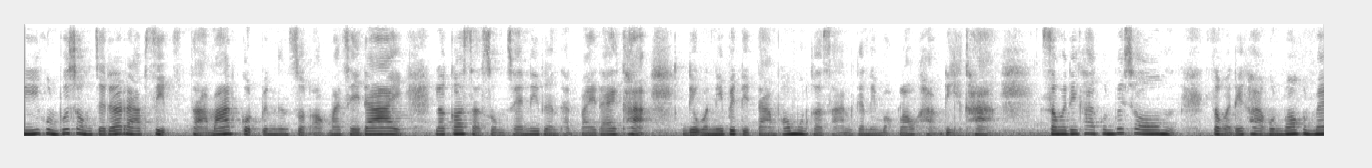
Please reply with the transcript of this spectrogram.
นี้ คุณผู้ชมจะได้รับสิทธิ์ สามารถกดเป็นเงินสดออกมาใช้ได้ แล้วก็สะสมใช้ในเดือนถัดไปได้ค่ะ เดี๋ยววันนี้ไปติดตามข้อมูลข่าวสารกันในบอกเล่าข่าวดีค่ะ สวัสดีค่ะคุณผู้ชม สวัสดีค่ะคุณพ่อคุณแม่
